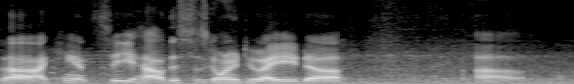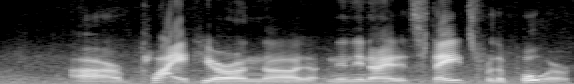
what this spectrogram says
Uh, I can't see how this is going to aid uh, uh, our plight here on, uh, in the United States for the poor.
